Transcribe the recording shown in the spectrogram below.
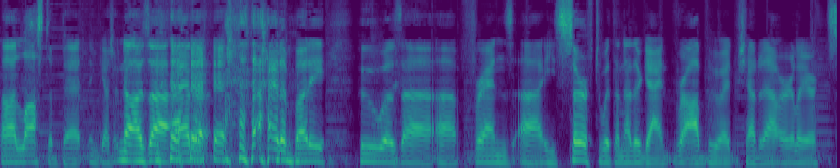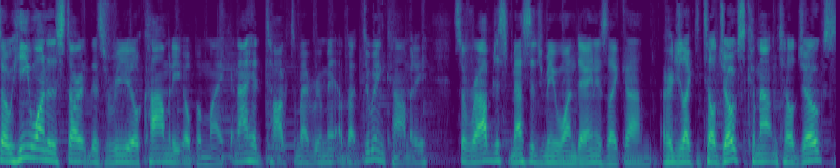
Uh, I lost a bet in Gotcha. No, I, was, uh, I, had a, I had a buddy who was uh, uh, friends. Uh, he surfed with another guy, Rob, who I shouted out earlier. So he wanted to start this real comedy open mic, and I had talked to my roommate about doing comedy. So Rob just messaged me one day, and he's like, um, "I heard you like to tell jokes. Come out and tell jokes."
